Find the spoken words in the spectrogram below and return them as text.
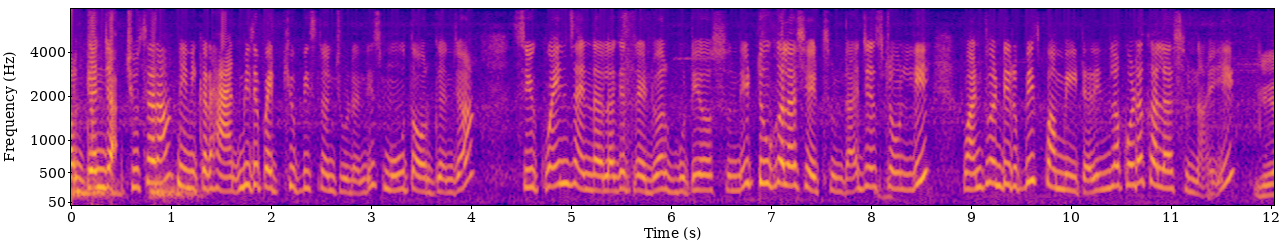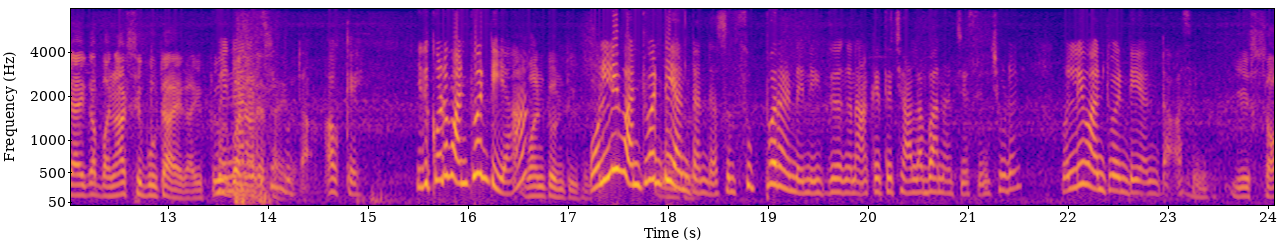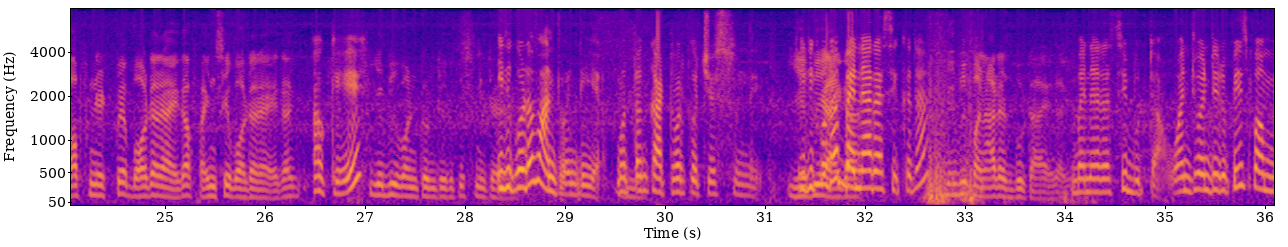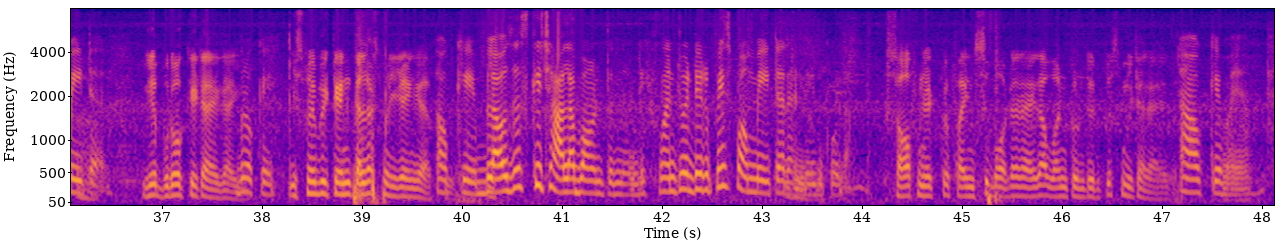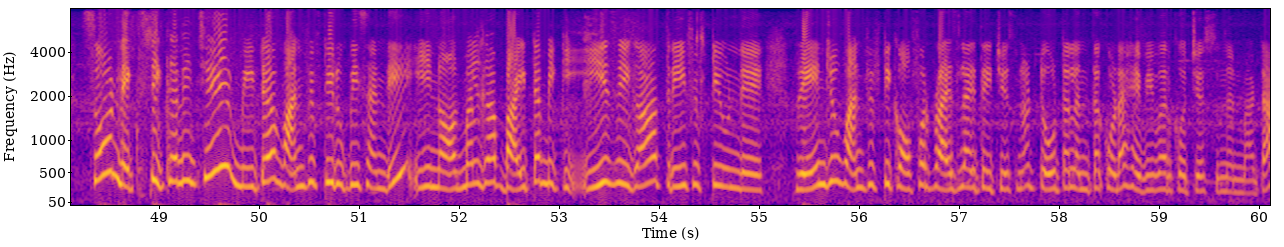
organza చూసారా? నేను ఇక్కడ హ్యాండ్ మీద పెట్టి చూపిస్తున్నాను చూడండి. స్మూత్ ఆర్గంజా సీక్వెన్స్ అండ్ అలాగే థ్రెడ్ వర్క్ బుటీ వస్తుంది. టూ కలర్ షేడ్స్ ఉంటాయి. Just only one twenty rupees per metre ఇందులో కూడా కలర్స్ ఉన్నాయి ये आएगा बनारसी बूटा आएगा ये प्योर बनारस బెనారసి आएगा బుట్ట ఓకే ఇది కూడా one ట్వంటీయా one twenty only one twenty అంటండి అసలు సూపర్ అండి నిజంగా నాకైతే చాలా బాగా నచ్చేసింది చూడండి ఓన్లీ వన్ ట్వంటీ అంట అసలు ये सॉफ्ट नेट पे बॉर्डर आएगा फैंसी बॉर्डर आएगा ఓకే ये भी वन ट्वेंटी रुपीज मीटर ఇది కూడా వన్ ట్వంటీ మొత్తం కట్ వర్క్ వచ్చేస్తుంది ये ఇది भी కూడా आएगा। బెనారసి కదా ये भी बनारस बूटा आएगा ये। బెనారసి బుట్ట one twenty rupees per metre ये ब्रोकेट आएगा ये బ్రోకెట్ इसमें भी टेन कलर्स मिल जाएंगे आपको ఓకే బ్లౌజెస్ కి చాలా బాగుంటుందండి one twenty rupees per metre అండి ఇది కూడా सॉफ्ट नेट पे फैंसी बॉर्डर आएगा वन ट्वेंटी रुपीज मीटर आएगा ఓకే భయ్య సో నెక్స్ట్ ఇక్కడ నుంచి మీటర్ వన్ ఫిఫ్టీ రూపీస్ అండి ఈ నార్మల్గా బయట మీకు ఈజీగా త్రీ ఫిఫ్టీ ఉండే రేంజ్ వన్ ఫిఫ్టీకి ఆఫర్ ప్రైస్లో అయితే ఇచ్చేసిన టోటల్ అంతా కూడా హెవీ వర్క్ వచ్చేస్తుంది అనమాట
